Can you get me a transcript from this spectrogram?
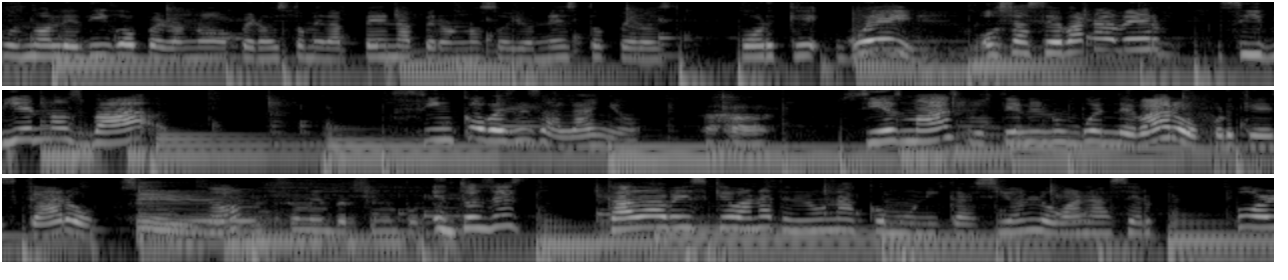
pues no le digo, pero no, pero esto me da pena, pero no soy honesto, pero es porque, güey, o sea, se van a ver, si bien nos va, cinco veces al año. ajá. Si es más, pues tienen un buen de varo, porque es caro. Sí, ¿No? es una inversión importante. Entonces, cada vez que van a tener una comunicación, lo van a hacer por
